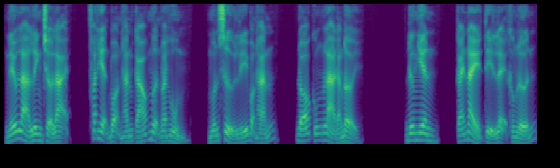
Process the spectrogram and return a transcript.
Nếu là Linh trở lại, phát hiện bọn hắn cáo mượn oai hùng, muốn xử lý bọn hắn, đó cũng là đáng đời. Đương nhiên, cái này tỷ lệ không lớn.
